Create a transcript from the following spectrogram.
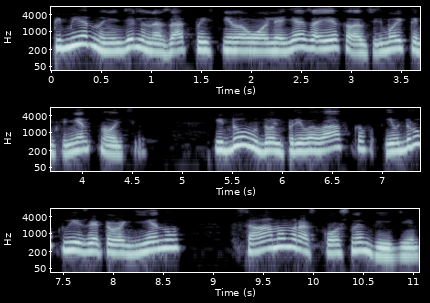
«Примерно неделю назад», — пояснила Оля, — «я заехала в седьмой континент ночью. Иду вдоль прилавков и вдруг вижу этого Гену в самом роскошном виде».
